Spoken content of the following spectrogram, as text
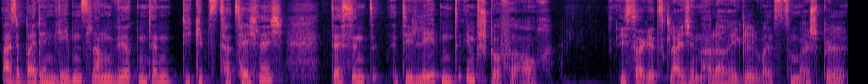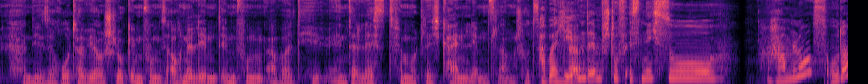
Also bei den lebenslang wirkenden, die gibt's tatsächlich. Das sind die Lebendimpfstoffe auch. Ich sage jetzt gleich in aller Regel, weil es zum Beispiel äh, diese Rotavirus-Schluckimpfung ist auch eine Lebendimpfung, aber die hinterlässt vermutlich keinen lebenslangen Schutz. Aber Lebendimpfstoff ist nicht so harmlos, oder?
